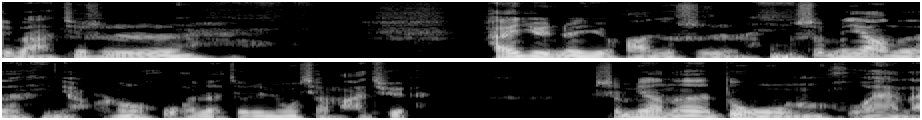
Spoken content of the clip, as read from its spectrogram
对吧？就是还一句那句话，就是什么样的鸟能活着，就是这种小麻雀；什么样的动物能活下来，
